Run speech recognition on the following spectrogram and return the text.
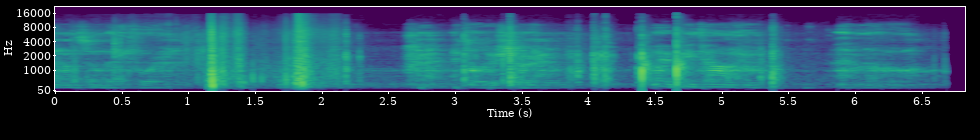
down on somebody for. I told her, sure. I'd be telling him.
